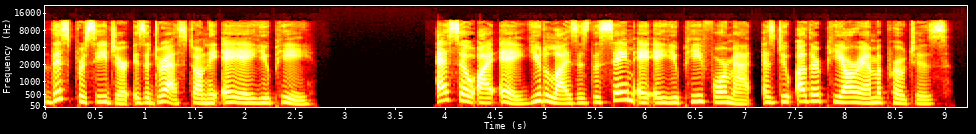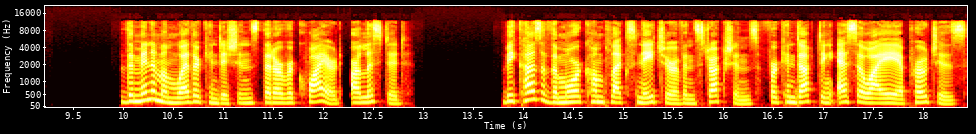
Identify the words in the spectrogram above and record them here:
This procedure is addressed on the AAUP. SOIA utilizes the same AAUP format as do other PRM approaches. The minimum weather conditions that are required are listed. Because of the more complex nature of instructions for conducting SOIA approaches,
